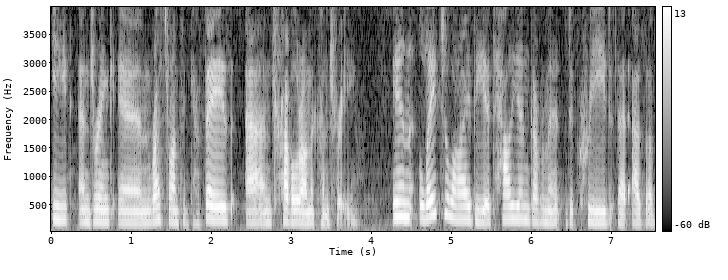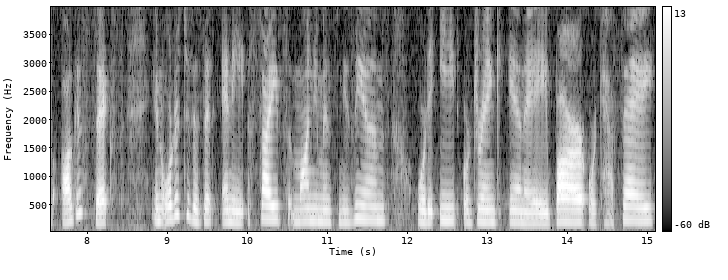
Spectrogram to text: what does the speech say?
eat and drink in restaurants and cafes, and travel around the country. In late July, the Italian government decreed that as of August 6th, in order to visit any sites, monuments, museums, or to eat or drink in a bar or cafe,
